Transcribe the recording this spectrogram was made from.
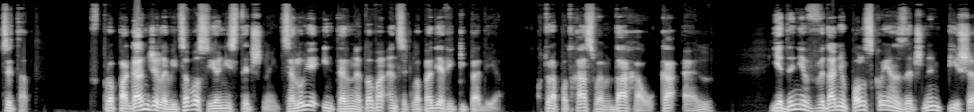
cytat w propagandzie lewicowo-sionistycznej celuje internetowa encyklopedia Wikipedia, która pod hasłem Dachau KL jedynie w wydaniu polskojęzycznym pisze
